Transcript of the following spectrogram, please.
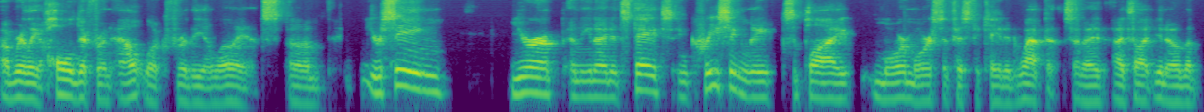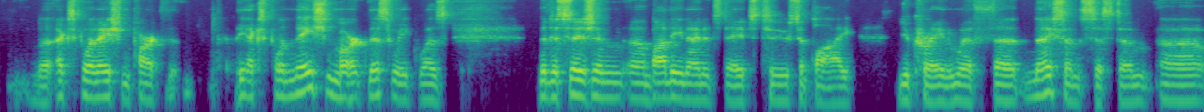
a really whole different outlook for the alliance. Um, you're seeing Europe and the United States increasingly supply more and more sophisticated weapons. And I, I thought, you know, the, the exclamation mark, the exclamation mark this week was the decision uh, by the United States to supply Ukraine with the NASAMS system, uh,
